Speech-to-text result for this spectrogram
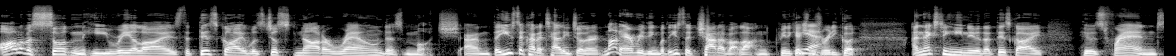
all of a sudden, he realized that this guy was just not around as much. And they used to kind of tell each other, not everything, but they used to chat about a lot, and communication was really good. And next thing he knew, that this guy, his friend,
